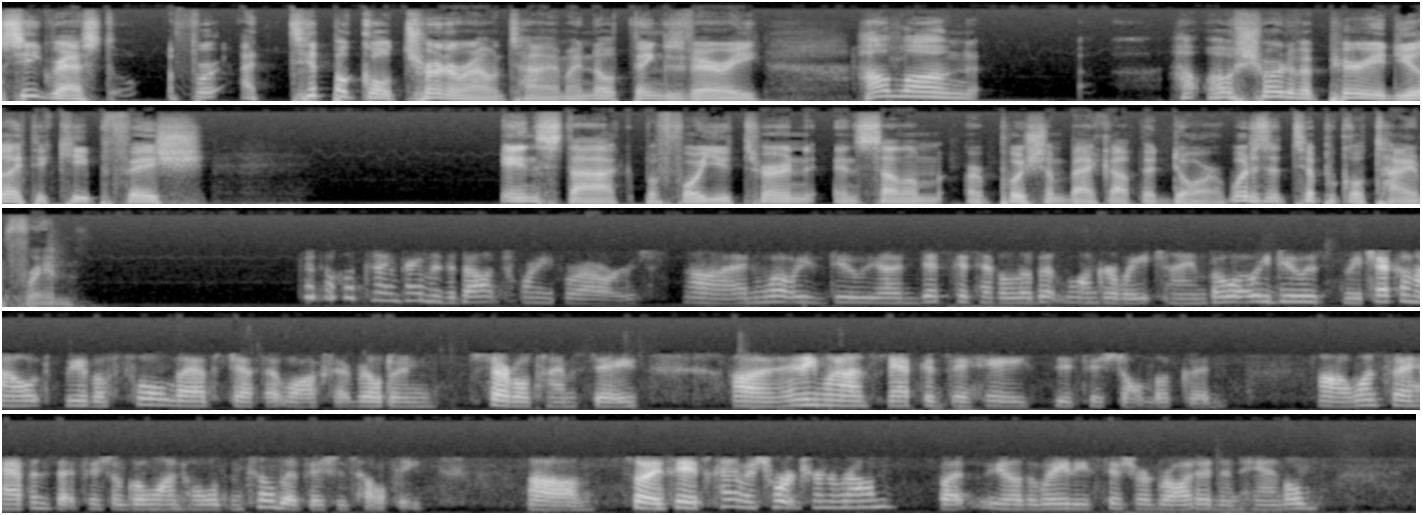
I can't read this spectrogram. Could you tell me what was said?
Segrest, for a typical turnaround time, I know things vary. How long, how, how short of a period do you like to keep fish in stock before you turn and sell them or push them back out the door? What is a typical time frame? Typical time frame is about 24 hours. Uh, and what we do, uh, discus have a little bit longer wait time, but what we do is we check them out. We have a full lab staff that walks that building several times a day. Uh, anyone on staff can say, hey, these fish don't look good. Uh, once that happens, that fish will go on hold until that fish is healthy. Um, so I say it's kind of a short turnaround, but you know the way these fish are brought in and handled,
